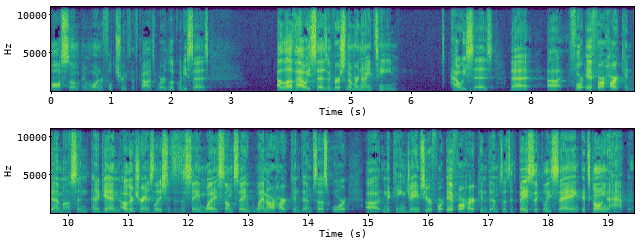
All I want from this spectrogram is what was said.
awesome and wonderful truth of God's word. Look what He says. I love how He says in verse number 19, how He says that uh, for if our heart condemn us. And, and again, other translations is the same way. Some say when our heart condemns us, or uh, in the King James here, for if our heart condemns us. It's basically saying it's going to happen.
